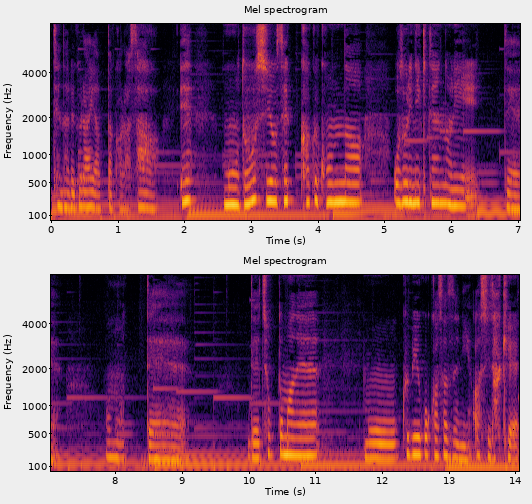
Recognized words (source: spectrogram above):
てなるぐらいやったからさえもうどうしようせっかくこんな踊りに来てんのにって思ってでちょっとまねもう首動かさずに足だけ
